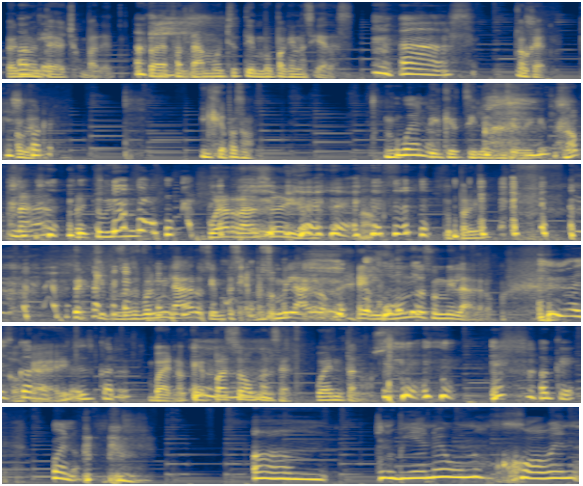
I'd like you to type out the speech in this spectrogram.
Fue el Ok. 98, compadre. Ok. Todavía faltaba mucho tiempo para que nacieras. Ah, sí, Ok. es Ok. correcto. ¿Y qué pasó? Bueno. Y que silencio. No, nada. tuvimos pura raza y. No, súper bien. Que, pues ese fue el milagro. Siempre, siempre es un milagro. El mundo es un milagro. Es correcto, es correcto. Bueno, ¿qué pasó, Marcelo? Cuéntanos. Ok, bueno. Um, viene un joven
